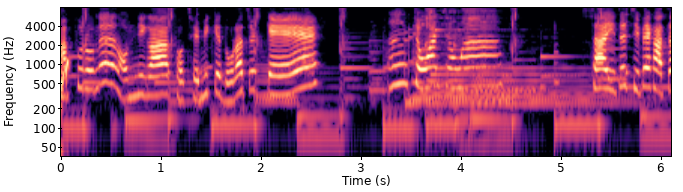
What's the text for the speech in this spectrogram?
앞으로는 언니가 더 재밌게 놀아줄게. 응, 좋아, 좋아. 자, 이제 집에 가자.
